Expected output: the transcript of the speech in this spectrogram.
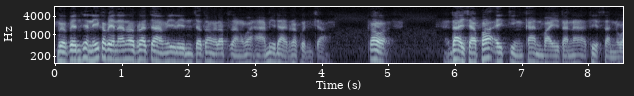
เมื่อเป็นเช่นนี้ก็เป็นนั้นว่าพระเจ้ามิลินจะต้องรับสั่งว่าหาไม่ได้พระคุณเจ้า ก็ได้เฉพาะไอ้กิ่งก้านใบตอนนั้นที่สั่นไหว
